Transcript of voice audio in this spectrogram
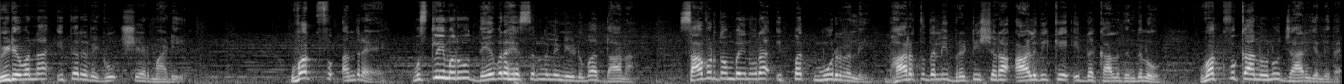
ವಿಡಿಯೋವನ್ನು ಇತರರಿಗೂ ಶೇರ್ ಮಾಡಿ. ವಕ್ಫ್ ಅಂದರೆ ಮುಸ್ಲಿಮರು ದೇವರ ಹೆಸರಿನಲ್ಲಿ ನೀಡುವ ದಾನ. ಸಾವಿರದ ಒಂಬೈನೂರ ಇಪ್ಪತ್ತ್ಮೂರರಲ್ಲಿ ಭಾರತದಲ್ಲಿ ಬ್ರಿಟಿಷರ ಆಳ್ವಿಕೆ ಇದ್ದ ಕಾಲದಿಂದಲೂ ವಕ್ಫ್ ಕಾನೂನು ಜಾರಿಯಲ್ಲಿದೆ.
